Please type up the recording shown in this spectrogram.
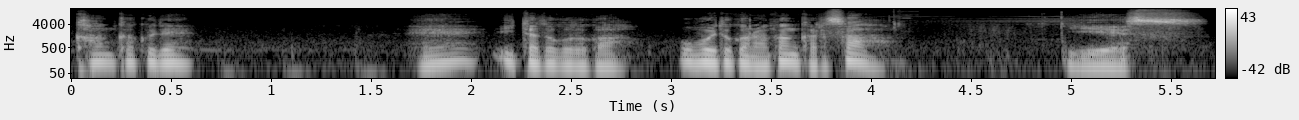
感覚で。えー、行ったとことか覚えとかなあかんからさ。イエス。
